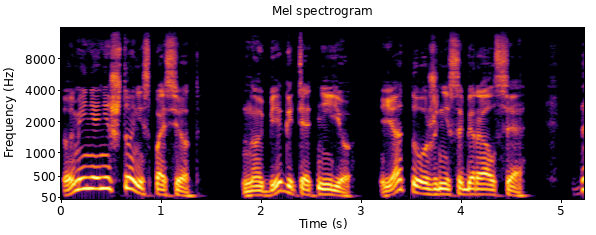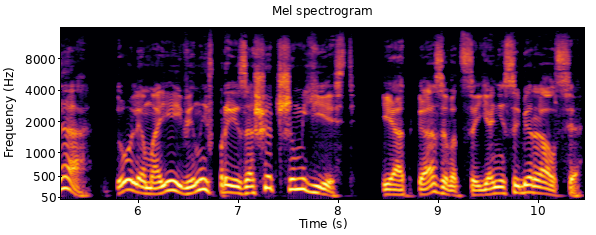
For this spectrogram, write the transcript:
то меня ничто не спасет. Но бегать от нее я тоже не собирался. Да, доля моей вины в произошедшем есть, и отказываться я не собирался,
